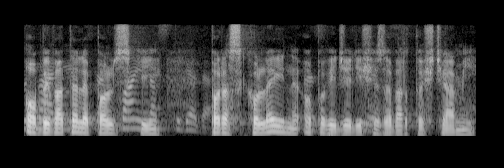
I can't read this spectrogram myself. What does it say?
obywatele Polski po raz kolejny opowiedzieli się za wartościami,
